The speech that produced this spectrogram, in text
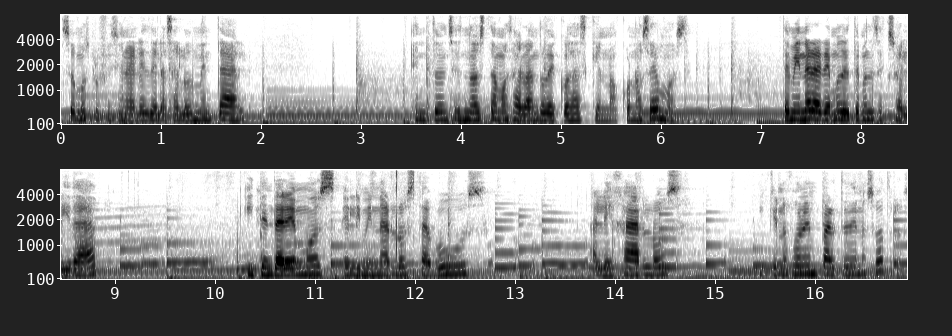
somos profesionales de la salud mental, entonces no estamos hablando de cosas que no conocemos. También hablaremos de temas de sexualidad, intentaremos eliminar los tabús, alejarlos y que no formen parte de nosotros.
